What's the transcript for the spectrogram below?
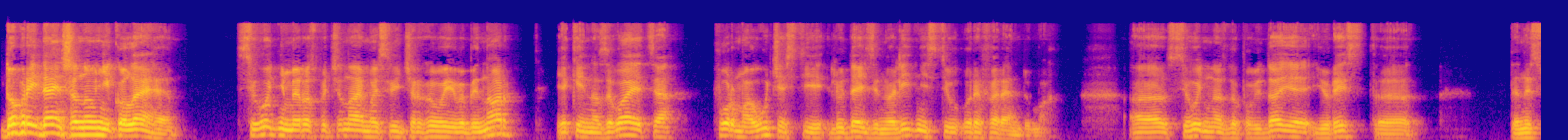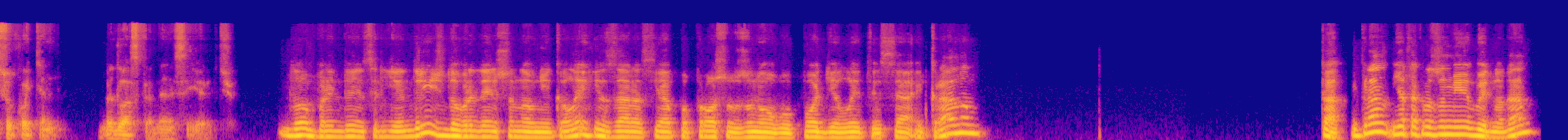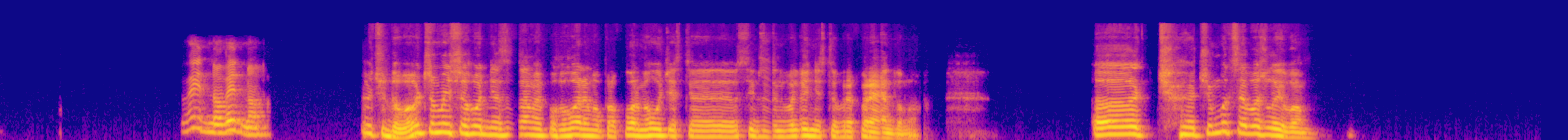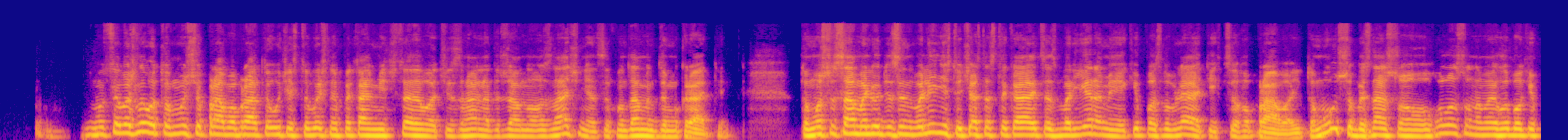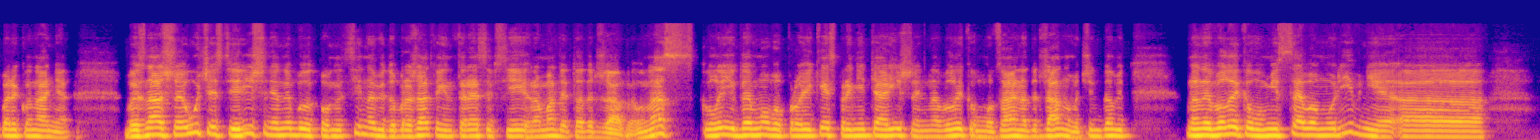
Добрий день, шановні колеги. Сьогодні ми розпочинаємо свій черговий вебінар, який називається Форма участі людей з інвалідністю у референдумах. Е, Сьогодні нас доповідає юрист е, Денис Сухотін. Будь ласка, Денис Юрійович. Добрий день, Сергій Андрійович. Добрий день, шановні колеги. Зараз я попрошу знову поділитися екраном. Так, екран, я так розумію, видно, так? Видно, видно. Ну, Чудово. Отже, ми сьогодні з вами поговоримо про форми участі е, осіб з інвалідністю в референдумах. Е, Чому це важливо? Ну, це важливо, тому що право брати участь у вирішенні питань місцевого чи загальнодержавного значення це фундамент демократії. Тому що саме люди з інвалідністю часто стикаються з бар'єрами, які позбавляють їх цього права. І тому, що без нашого голосу, на моє глибоке переконання, без нашої участі рішення не будуть повноцінно відображати інтереси всієї громади та держави. У нас, коли йде мова про якесь прийняття рішень на великому загальнодержавному чи навіть на невеликому місцевому рівні, е,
